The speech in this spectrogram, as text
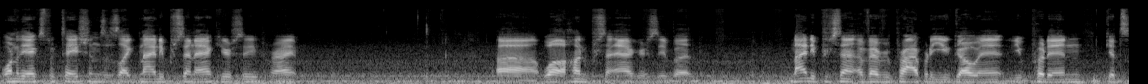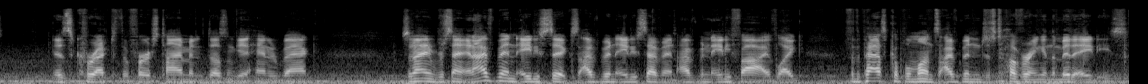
one of the expectations is like 90% accuracy, right? Uh, well, 100% accuracy, but 90% of every property you go in, you put in, gets is correct the first time and it doesn't get handed back. So 90%. And I've been 86, I've been 87, I've been 85. Like, for the past couple months, I've been just hovering in the mid 80s.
